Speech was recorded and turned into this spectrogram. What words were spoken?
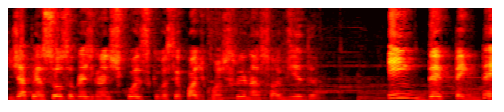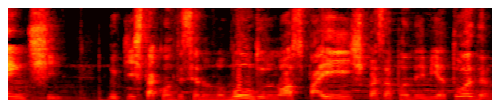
Já pensou sobre as grandes coisas que você pode construir na sua vida? Independente do que está acontecendo no mundo, no nosso país, com essa pandemia toda?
